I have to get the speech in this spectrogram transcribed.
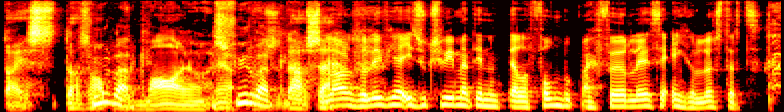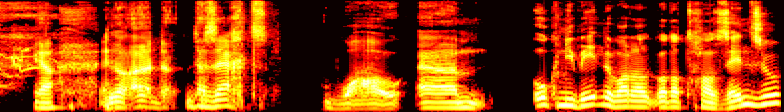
dat is, dat is Vuurwerk. normaal. Ja. Dat is Ja, vuurwerk. Dat is ook zo iemand die een telefoonboek mag voorlezen en gelusterd. Ja, ja, dat- dat is echt wauw. Ehm, ook niet weten wat, dat- wat dat gaat zijn zo.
